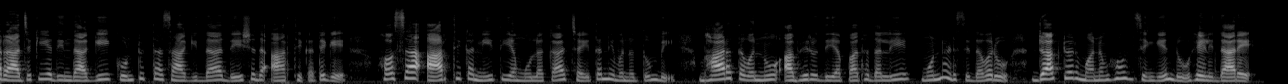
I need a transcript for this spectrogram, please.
ರಾಜಕೀಯದಿಂದಾಗಿ ಕುಂಟುತ್ತಾ ಸಾಗಿದ್ದ ದೇಶದ ಆರ್ಥಿಕತೆಗೆ ಹೊಸ ಆರ್ಥಿಕ ನೀತಿಯ ಮೂಲಕ ಚೈತನ್ಯವನ್ನು ತುಂಬಿ ಭಾರತವನ್ನು ಅಭಿವೃದ್ಧಿಯ ಪಥದಲ್ಲಿ ಮುನ್ನಡೆಸಿದವರು ಡಾಕ್ಟರ್ ಮನಮೋಹನ್ ಸಿಂಗ್ ಎಂದು ಹೇಳಿದ್ದಾರೆ.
